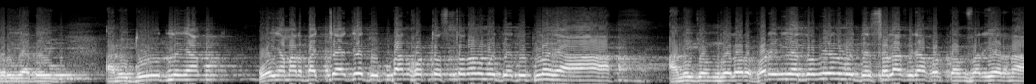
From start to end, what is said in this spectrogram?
করিয়া দেই আমি দুধ লইয়া, ওই আমার বাচ্চা যে দুধ পান করতো মধ্যে দুধ লইয়া, আমি জঙ্গলের হরিণিয়া জমিনের মধ্যে চলাফেরা করতাম, পারিয়ার না।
